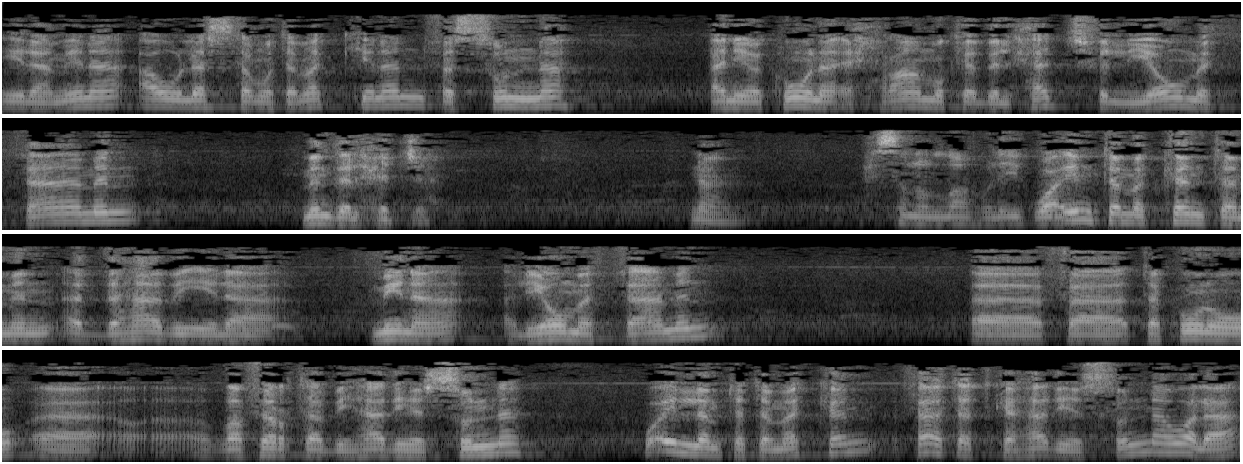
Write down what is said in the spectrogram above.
إلى منى أو لست متمكنا فالسنة أن يكون إحرامك بالحج في اليوم الثامن من ذي الحجة. نعم. أحسن الله إليكم. وإن تمكنت من الذهاب إلى منى اليوم الثامن فتكون ظفرت بهذه السنة وإن لم تتمكن فاتتك هذه السنة ولا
